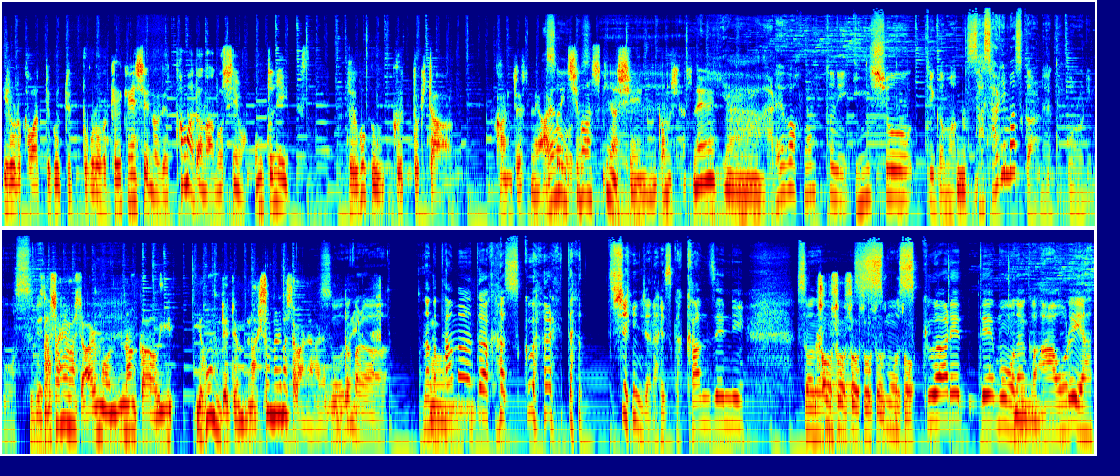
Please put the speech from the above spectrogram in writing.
いろいろ変わっていくっていうところが経験してるので玉田のあのシーンは本当にすごくグッときた感じですね。あれが一番好きなシーンかもしれないですね。いやー、うん。あれは本当に印象っていうかまあうん。刺さりますからね心にもうすべて。刺さりました。あれもなんかい読んでて泣きそうになりましたからねあれそう本当に。だからなんか玉田が救われたシーンじゃないですか。完全にそのそうそうそうそうそう。もう救われてもうなんか、うん。あ俺やっ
